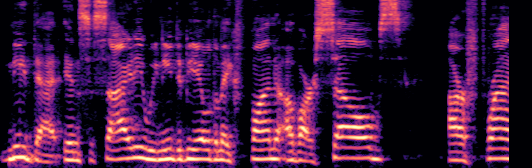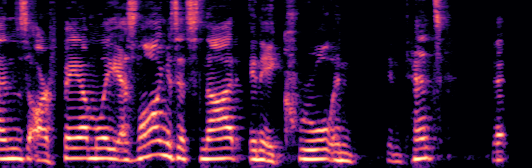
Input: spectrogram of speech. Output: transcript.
need that in society. We need to be able to make fun of ourselves, our friends, our family, as long as it's not in a cruel in, intent that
